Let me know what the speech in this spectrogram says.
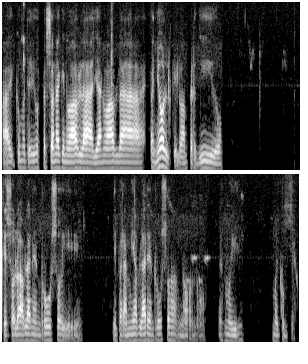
Hay, como te digo, personas que no habla, ya no habla español, que lo han perdido, que solo hablan en ruso y, y para mí hablar en ruso no, no, es muy, muy complejo.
